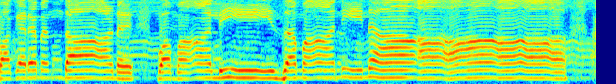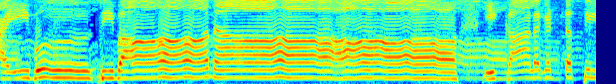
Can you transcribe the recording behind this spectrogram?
പകരം എന്താണ് ഈ കാലഘട്ടത്തിൽ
